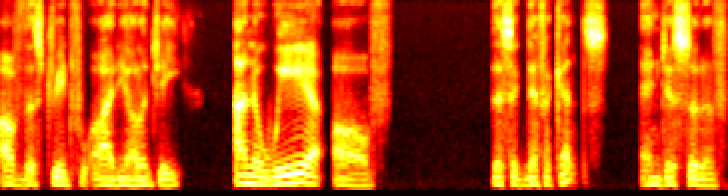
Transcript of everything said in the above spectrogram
of this dreadful ideology, unaware of the significance and just sort of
